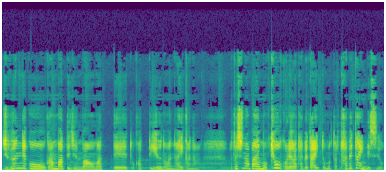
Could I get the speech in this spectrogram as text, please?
自分でこう、頑張って順番を待ってとかっていうのはないかな。私の場合も今日これが食べたいと思ったら食べたいんですよ。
